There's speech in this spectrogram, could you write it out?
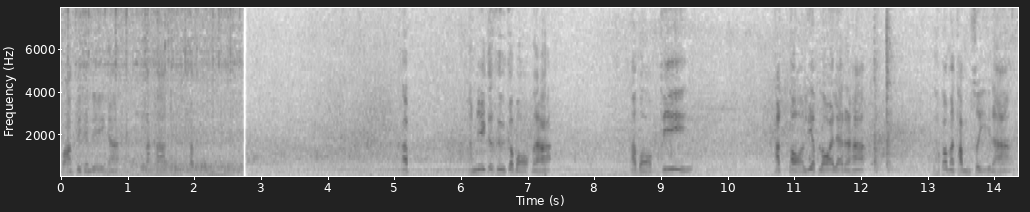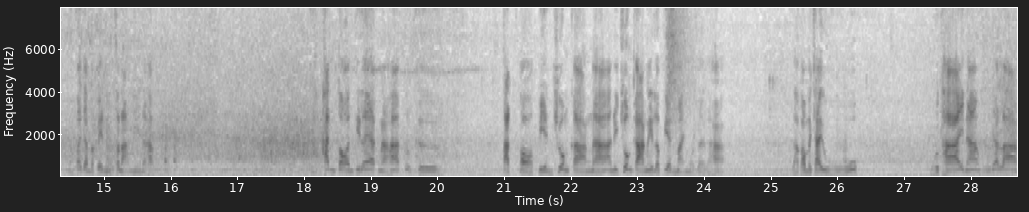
ความเป็นกันเองฮะราคาถูกครับผมครับ อันนี้ก็คือกระบอกนะฮะกระบอกที่ตัดต่อเรียบร้อยแล้วนะฮะ เราก็มาทำสีนะฮะมันก็จะมาเป็นลักษณะนี้นะครับ ขั้นตอนที่แรกนะฮะก็คือตัดต่อเปลี่ยนช่วงกลางนะฮะอันนี้ช่วงกลางนี่เราเปลี่ยนใหม่หมดเลยนะฮะเราก็มาใช้หู หูท้ายนะ หูด้านล่าง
